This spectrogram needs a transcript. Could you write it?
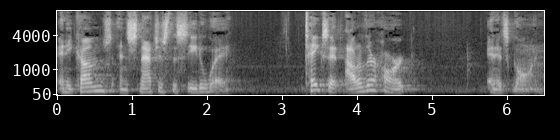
And he comes and snatches the seed away, takes it out of their heart, and it's gone.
